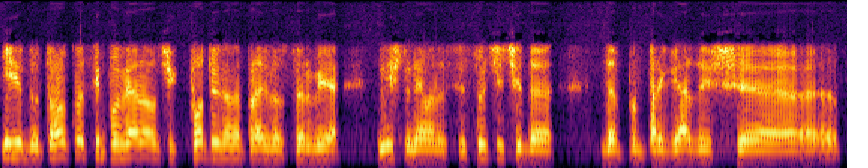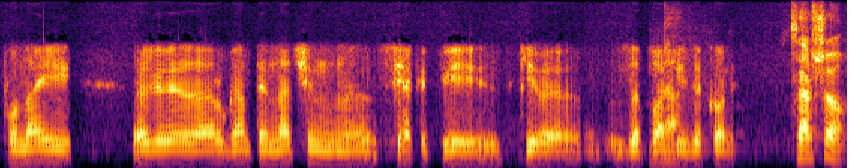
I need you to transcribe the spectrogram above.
или до толкова си повярвал, че каквото и да направиш в Сърбия, нищо няма да се случи, че да, да прегазиш е, по най- арогантен начин е, всякакви такива заплахи да. и закони. Сашо,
